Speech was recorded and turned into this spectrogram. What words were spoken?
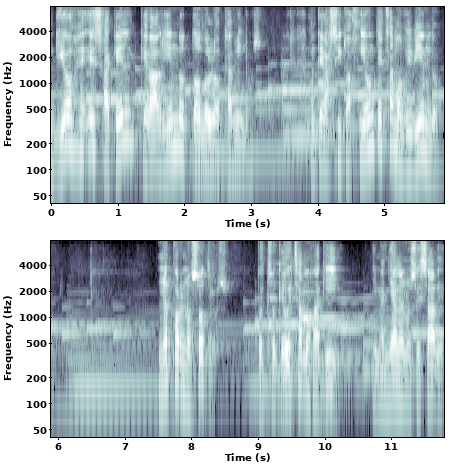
Dios es aquel que va abriendo todos los caminos. Ante la situación que estamos viviendo, no es por nosotros, puesto que hoy estamos aquí y mañana no se sabe,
